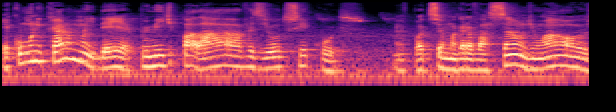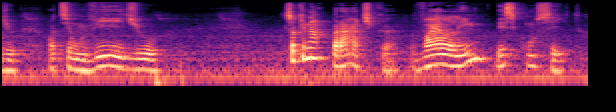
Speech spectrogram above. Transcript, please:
é comunicar uma ideia por meio de palavras e outros recursos. Né? Pode ser uma gravação de um áudio, pode ser um vídeo. Só que na prática vai além desse conceito.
